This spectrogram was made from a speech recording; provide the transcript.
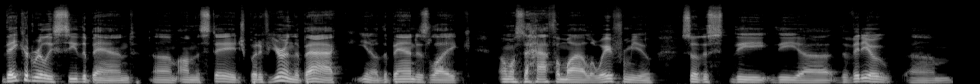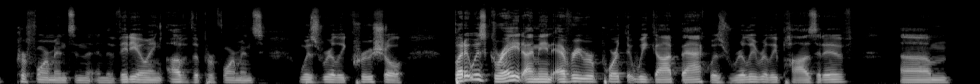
They could really see the band um, on the stage, but if you're in the back, you know, the band is like almost a half a mile away from you. So this the the uh, the video um, performance and the, and the videoing of the performance was really crucial but it was great. I mean, every report that we got back was really, really positive. Um,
